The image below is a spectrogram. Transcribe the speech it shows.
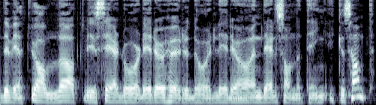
det vet vi alle, at vi ser dårligere og hører dårligere og en del sånne ting. ikke sant?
